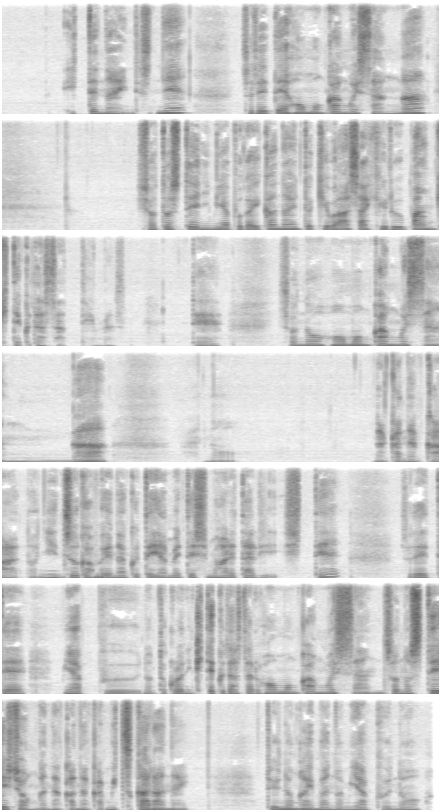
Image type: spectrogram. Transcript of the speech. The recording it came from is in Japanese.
行ってないんですね。それで訪問看護師さんがショートステイにミヤプが行かない時は朝昼晩来てくださっています。で、その訪問看護師さんが、あの、なかなかの人数が増えなくて辞めてしまわれたりして、それでミヤプのところに来てくださる訪問看護師さん、そのステーションがなかなか見つからないというのが今のミヤプの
